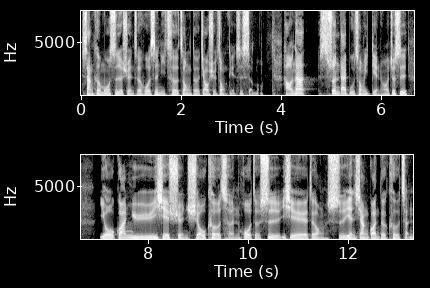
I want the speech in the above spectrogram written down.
上课模式的选择，或者是你侧重的教学重点是什么。好，那顺带补充一点哦，就是。有关于一些选修课程或者是一些这种实验相关的课程，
